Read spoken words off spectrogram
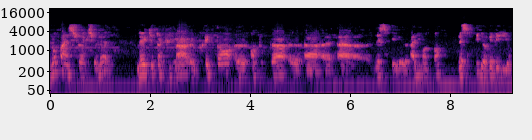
non pas insurrectionnel, mais qui est un climat prêtant, en tout cas, à, l'esprit alimentant l'esprit de rébellion.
